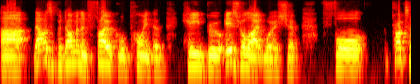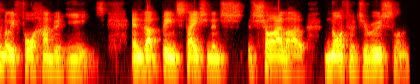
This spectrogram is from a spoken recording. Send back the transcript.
uh, that was a predominant focal point of Hebrew Israelite worship for approximately 400 years. Ended up being stationed in Shiloh, north of Jerusalem,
